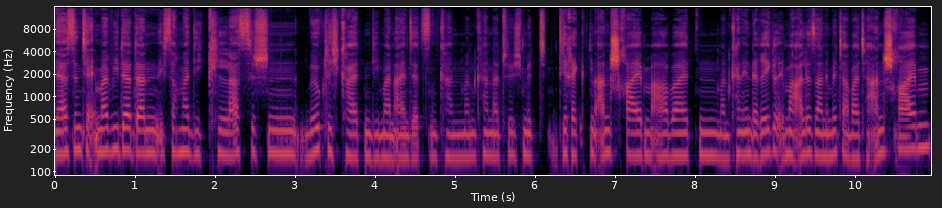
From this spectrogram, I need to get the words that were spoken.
Ja, es sind ja immer wieder dann, ich sag mal, die klassischen Möglichkeiten, die man einsetzen kann. Man kann natürlich mit direkten Anschreiben arbeiten. Man kann in der Regel immer alle seine Mitarbeiter anschreiben.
